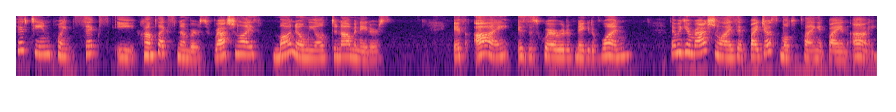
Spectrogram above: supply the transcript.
15.6e Complex Numbers Rationalize Monomial Denominators If i is the square root of negative 1, then we can rationalize it by just multiplying it by an i.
